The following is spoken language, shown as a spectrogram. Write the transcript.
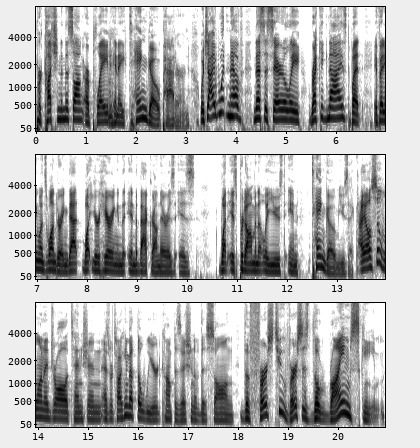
percussion in the song are played mm-hmm. in a tango pattern, which I wouldn't have necessarily recognized, but if anyone's wondering that what you're hearing in the in the background there is is what is predominantly used in tango music. I also want to draw attention as we're talking about the weird composition of this song. The first two verses, the rhyme scheme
